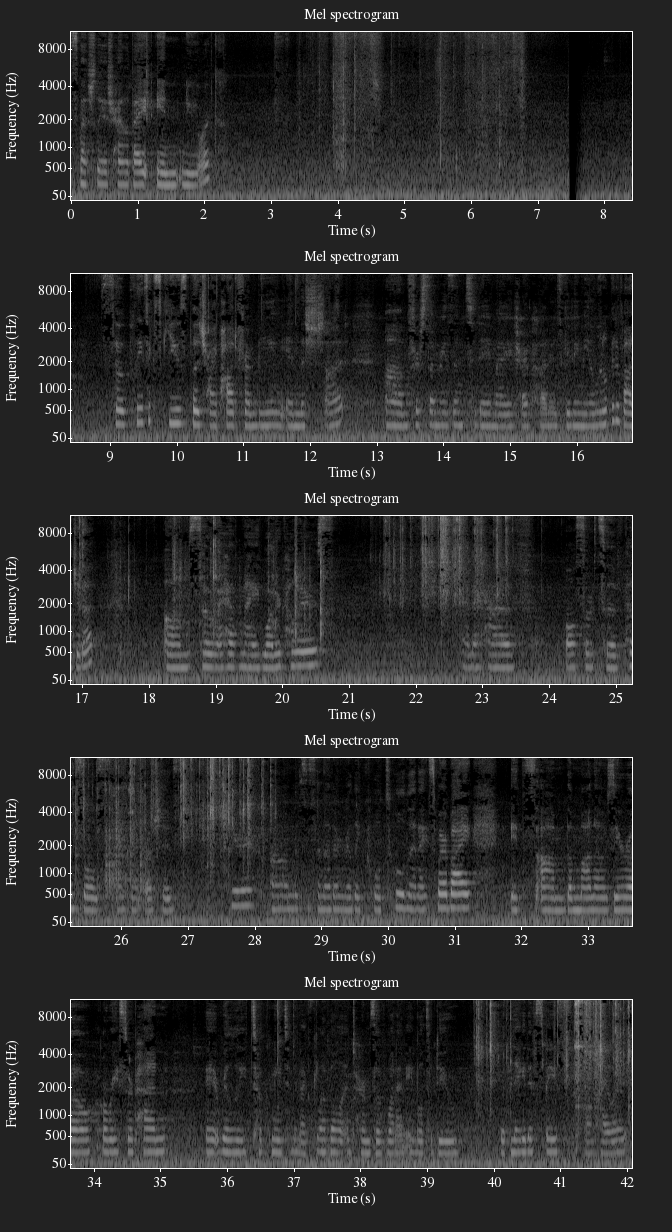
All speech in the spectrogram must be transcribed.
especially a trilobite in New York. So please excuse the tripod from being in the shot. Um, for some reason today my tripod is giving me a little bit of agita. Um, so I have my watercolors and I have all sorts of pencils and paintbrushes here. Um, this is another really cool tool that I swear by. It's um, the Mono Zero eraser pen it really took me to the next level in terms of what I'm able to do with negative space and highlight.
